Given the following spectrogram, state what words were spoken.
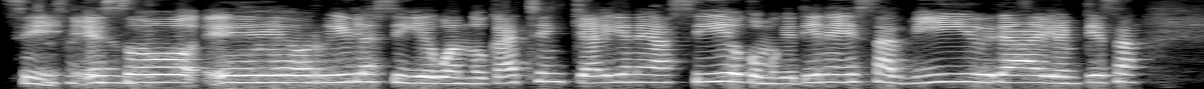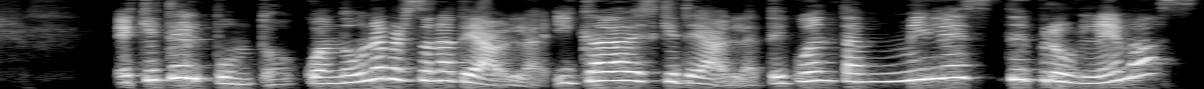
Sí, eso es horrible, así que cuando cachen que alguien es así o como que tiene esa vibra y le empieza... Es que este es el punto, cuando una persona te habla y cada vez que te habla te cuenta miles de problemas,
